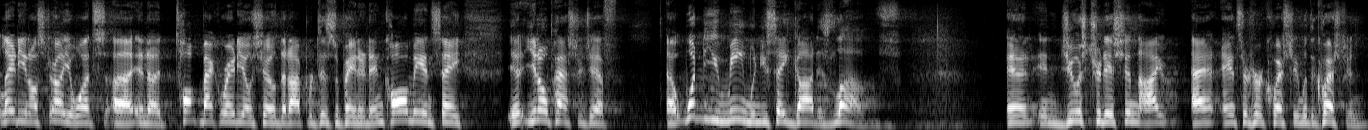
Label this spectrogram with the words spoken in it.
Lady in Australia once uh, in a talkback radio show that I participated in call me and say, You know, Pastor Jeff, uh, what do you mean when you say God is love? And in Jewish tradition, I answered her question with a question.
